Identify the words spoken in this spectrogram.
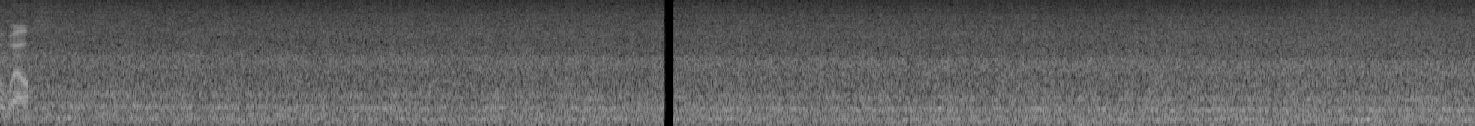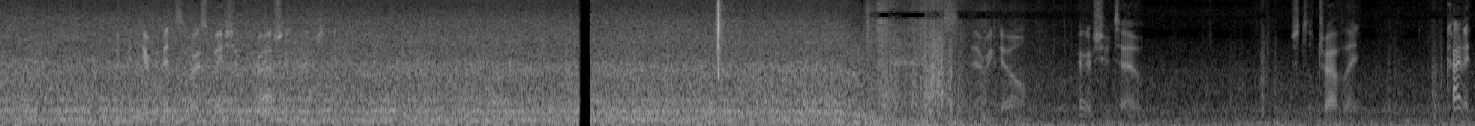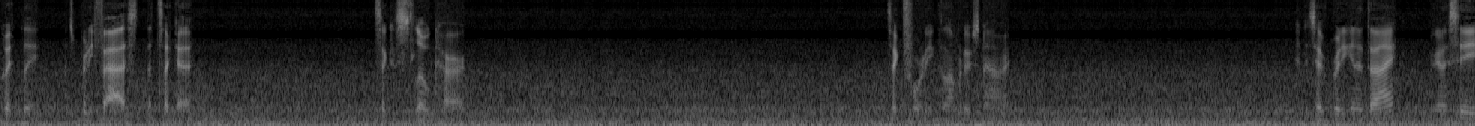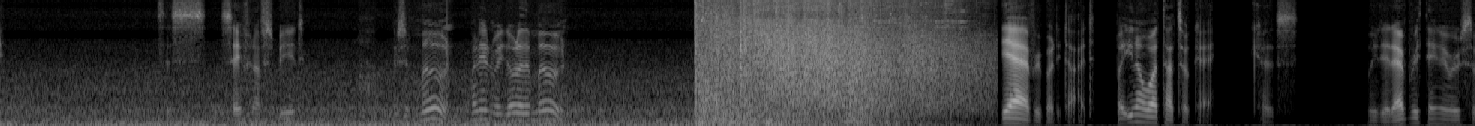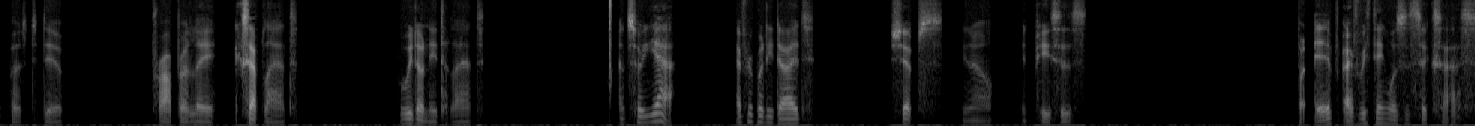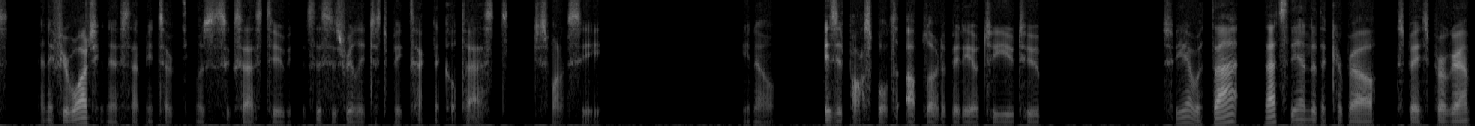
Oh well. I can hear bits of our spaceship crashing, actually. There we go. Parachute's out. We're still traveling kind of quickly. That's pretty fast. That's like a. It's like a slow car. It's like 40 kilometers an hour. And is everybody gonna die? We're gonna see. Is this safe enough speed? There's a moon. Why didn't we go to the moon? Yeah, everybody died. But you know what? That's okay. Because we did everything we were supposed to do properly, except land. But we don't need to land. And so, yeah, everybody died. Ships, you know, in pieces. But if everything was a success, and if you're watching this, that means everything was a success too, because this is really just a big technical test. Just want to see, you know, is it possible to upload a video to YouTube? So yeah, with that, that's the end of the Kerbal space program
